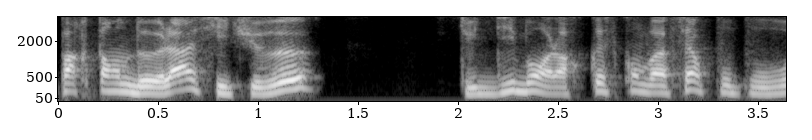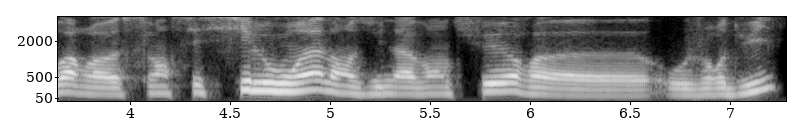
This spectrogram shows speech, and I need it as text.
partant de là, si tu veux, tu te dis, bon, alors qu'est-ce qu'on va faire pour pouvoir se lancer si loin dans une aventure aujourd'hui?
